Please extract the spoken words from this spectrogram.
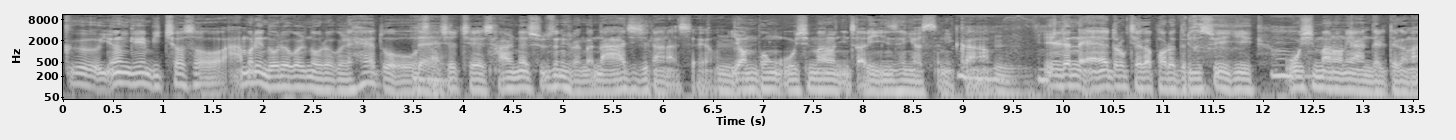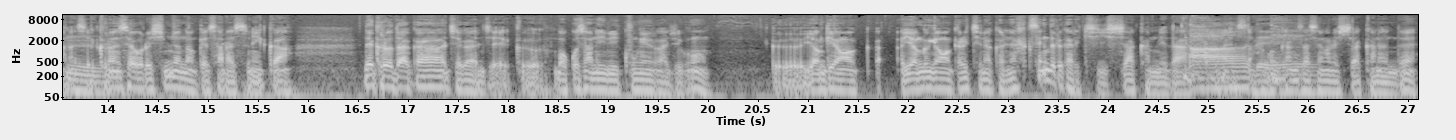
그 연기에 미쳐서 아무리 노력을 노력을 해도 네. 사실 제 삶의 수준이라는 건 나아지질 않았어요. 연봉 50만 원짜리 인생이었으니까 일 1년 내도록 제가 벌어들인 수익이 50만 원이 안 될 때가 많았어요. 그런 세월을 10년 넘게 살았으니까. 근데 그러다가 제가 이제 그 먹고 사는 일이 궁해가지고 그 연기영화 연극영화과를 진학하는 학생들을 가르치기 시작합니다. 아, 그래서 네. 강사 생활을 시작하는데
